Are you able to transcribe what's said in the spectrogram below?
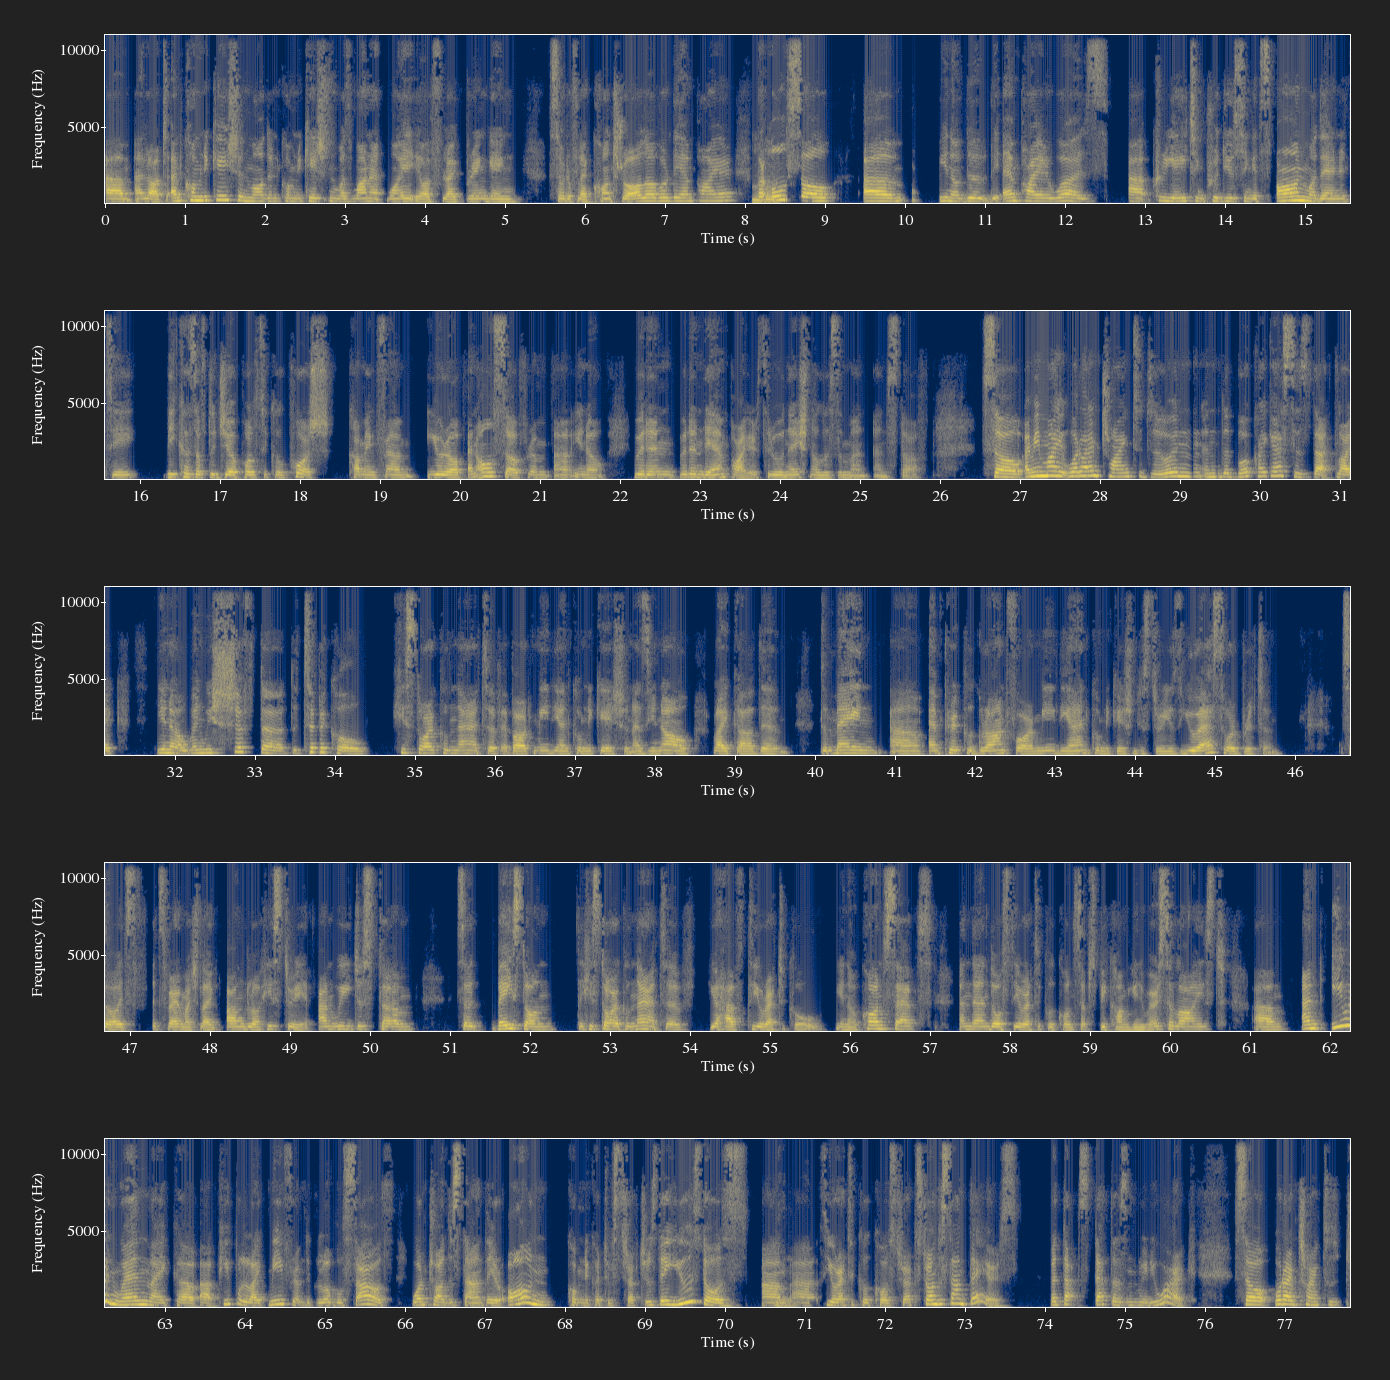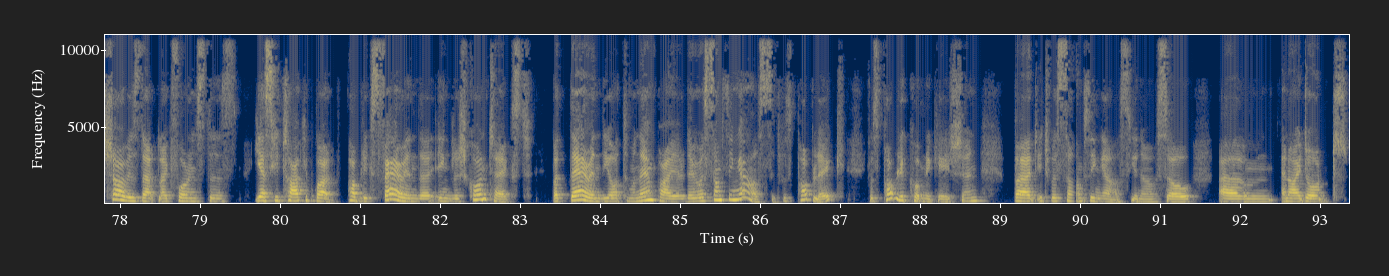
um, a lot. And communication, modern communication was one way of like bringing sort of like control over the empire, mm-hmm. but also, um, you know, the, the empire was uh, creating, producing its own modernity because of the geopolitical push coming from Europe and also from, uh, you know, within, within the empire through nationalism and, and stuff. So, I mean, my, what I'm trying to do in, in the book, I guess, is that like, you know, when we shift the, the typical historical narrative about media and communication, as you know, like, uh, the, the main, uh, empirical ground for media and communication history is US or Britain. So it's it's very much like Anglo history, and we just um, so based on the historical narrative, you have theoretical, you know, concepts, and then those theoretical concepts become universalized. Um, and even when like uh, uh, people like me from the global south want to understand their own communicative structures, they use those um, yeah. uh, theoretical constructs to understand theirs. But that's that doesn't really work. So what I'm trying to show is that, like for instance, yes, you talk about public sphere in the English context, but there in the Ottoman Empire, there was something else. It was public. It was public communication, but it was something else, you know. So, um, and I don't,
